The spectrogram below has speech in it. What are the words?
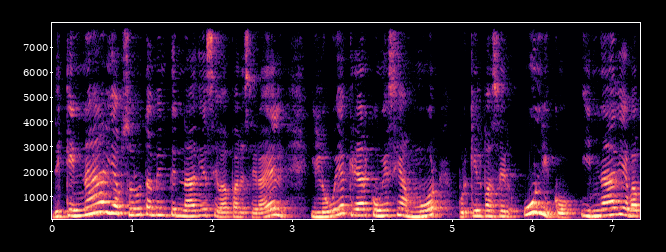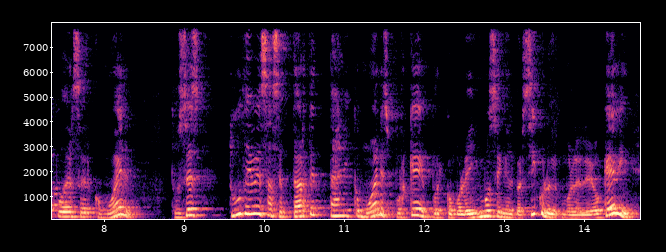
de que nadie, absolutamente nadie se va a parecer a Él. Y lo voy a crear con ese amor porque Él va a ser único y nadie va a poder ser como Él. Entonces, tú debes aceptarte tal y como eres. ¿Por qué? Porque como leímos en el versículo y como le leo Kevin,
